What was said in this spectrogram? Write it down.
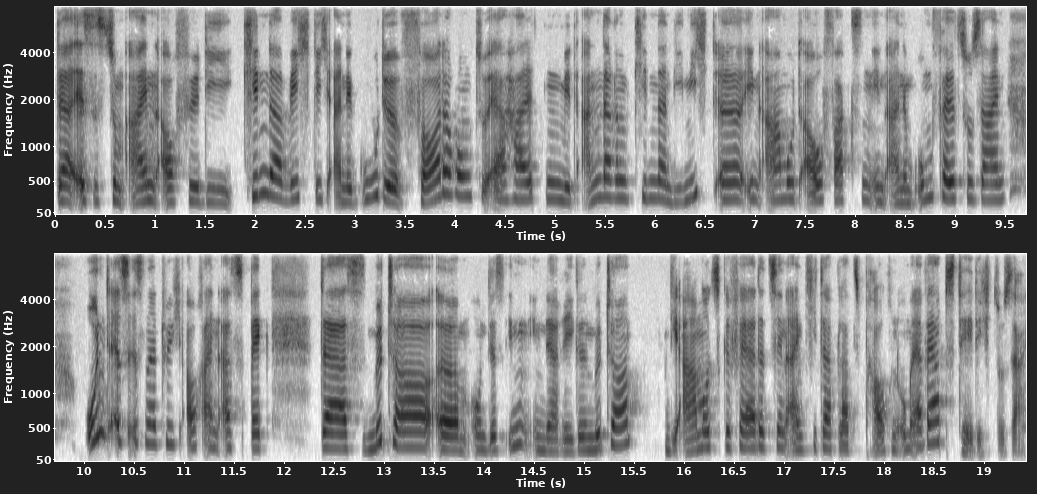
da ist es zum einen auch für die Kinder wichtig, eine gute Förderung zu erhalten, mit anderen Kindern, die nicht äh, in Armut aufwachsen, in einem Umfeld zu sein. Und es ist natürlich auch ein Aspekt, dass Mütter, ähm, und es in, in der Regel Mütter, die armutsgefährdet sind, einen Kita-Platz brauchen, um erwerbstätig zu sein.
